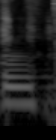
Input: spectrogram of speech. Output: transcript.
Mm-hmm.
